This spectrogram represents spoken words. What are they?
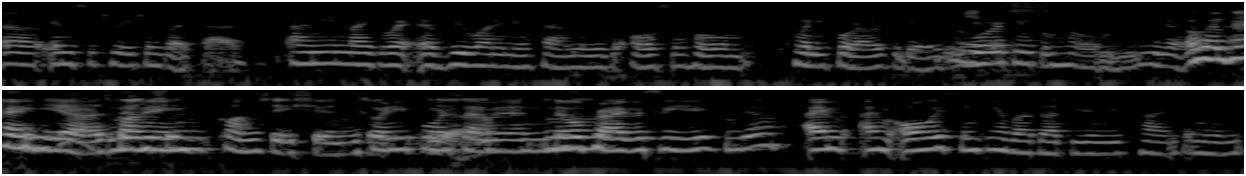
uh, in situations like that. I mean, like where everyone in your family is also home 24 hours a day, working from home, you know, like yeah it's living constant conversations 24 yeah. 7, no Mhm. privacy. yeah I'm I'm always thinking about that during these times. I mean,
